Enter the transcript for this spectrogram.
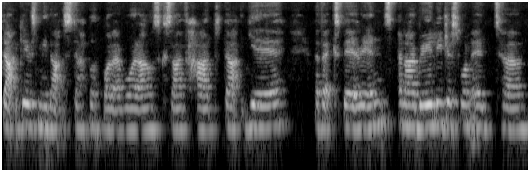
that gives me that step up on everyone else because I've had that year of experience and I really just wanted to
